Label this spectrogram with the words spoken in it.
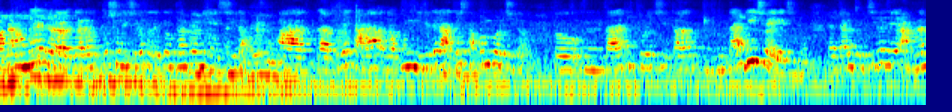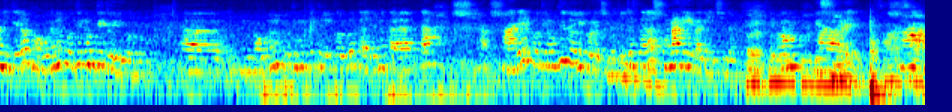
আব্রাহামের যারা উত্তরসূরি ছিল তাদেরকে উদ্ধার নিয়ে এসেছিল আর তারপরে তারা যখন নিজেদের রাজ্য স্থাপন করেছিল তো তারা ঠিক করেছিল তারা তারা রিচ হয়ে গেছিল। তারা ভেবেছিল যে আমরা নিজেরা ভগবানের প্রতিমূর্তি তৈরি করব। ভগবানের প্রতিমূর্তি তৈরি করব তাই জন্য তারা একটা সা- ষাঁড়ের প্রতিমূর্তি তৈরি করেছিল যেটা তারা সোনা দিয়ে বানিয়েছিল। এবং হ্যাঁ,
